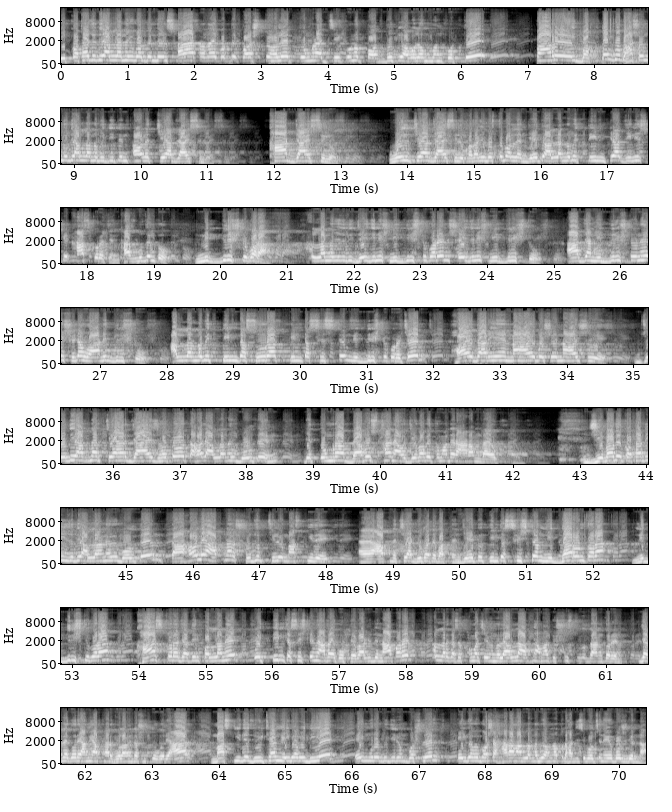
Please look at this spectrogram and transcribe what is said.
এই কথা যদি আল্লাহ নবী বলতেন যে সালাত আদায় করতে কষ্ট হলে তোমরা যে কোনো পদ্ধতি অবলম্বন করতে পারো। এই বক্তব্য ভাষণ যদি আল্লাহ নবী দিতেন, তাহলে চেয়ার যায় ছিল, খাট যায় ছিল। হুইল চেয়ার যায় ছিল, কথা কি বুঝতে পারলেন? যেহেতু আল্লাহ নবী তিনটা জিনিসকে খাস করেছেন, খাস বুঝলেন তো? নির্দিষ্ট করা। আল্লাহ নবী যদি যে জিনিস নির্দিষ্ট করেন, সেই জিনিস নির্দিষ্ট। আর যা নির্দিষ্ট নেই, সেটা অনির্দিষ্ট। আল্লাহ নবী তিনটা সুরাত তিনটা সিস্টেম নির্দিষ্ট করেছেন। হয় দাঁড়িয়ে, না হয় বসে, না হয় শুয়ে। যদি আপনার চেয়ার জায়েজ হতো, তাহলে আল্লাহ নবী বলতেন যে তোমরা ব্যবস্থা নাও, যেভাবে তোমাদের আরামদায়ক। হয় যেভাবে কথাটি যদি আল্লাহ নবী বলতেন তাহলে আপনার সুযোগ ছিল মাসজিদে আহ, আপনি চেয়ার ঢুকাতে পারতেন। যেহেতু তিনটা সিস্টেম নির্ধারণ করা নির্দিষ্ট করা খাস করা জাতির কল্যাণে ওই তিনটা সিস্টেমে আদায় করতে হবে। আর যদি না পারেন আল্লাহর কাছে ক্ষমা চেয়ে বলে আল্লাহ আপনি আমাকে সুস্থতা দান করেন যাতে করে আমি আপনার গোলামিটা সুস্থ করি। আর মাসজিদে দুই ঠ্যাং এইভাবে দিয়ে এই মুরব্বী যেরকম বসলেন এইভাবে বসা হারাম আল্লাহ নবী অন্যত্র হাদিসে বলছেন এই বসবেন না।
